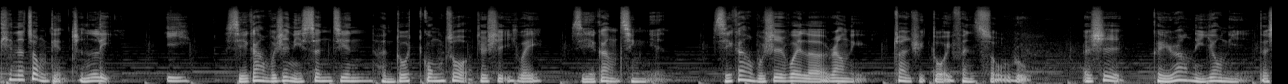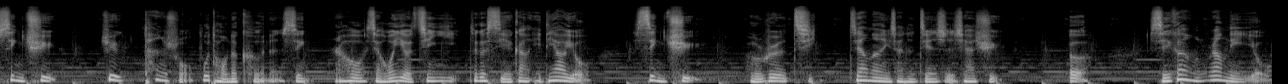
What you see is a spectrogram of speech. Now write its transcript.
天的重点整理：一斜杠不是你身兼很多工作就是一位斜杠青年，斜杠不是为了让你赚取多一份收入，而是。可以让你用你的兴趣去探索不同的可能性。然后小文有建议，这个斜杠一定要有兴趣和热情，这样呢你才能坚持下去。二，斜杠让你有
